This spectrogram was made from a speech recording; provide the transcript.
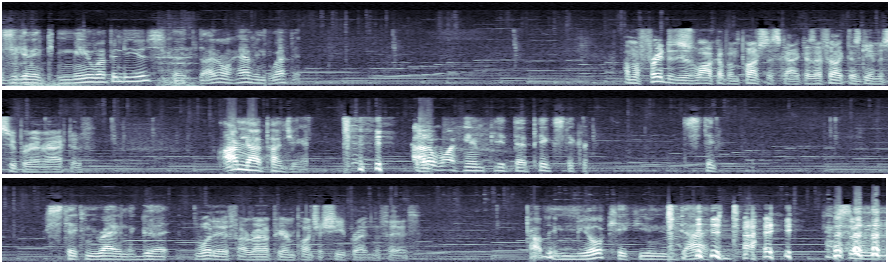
Is he gonna give me a weapon to use? Because I don't have any weapon. I'm afraid to just walk up and punch this guy because I feel like this game is super interactive. I'm not punching it. I don't want him to get that pig sticker. Stick. Stick me right in the gut. What if I run up here and punch a sheep right in the face? Probably mule kick you and you die. You die. You're so weak.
